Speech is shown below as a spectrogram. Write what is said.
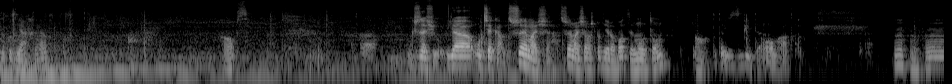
kilku dniach, nie? Hops. Grzesiu, ja uciekam. Trzymaj się, trzymaj się, masz pewnie roboty, multum. O, tutaj jest zbite, o matko. Hmm, hmm, hmm.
